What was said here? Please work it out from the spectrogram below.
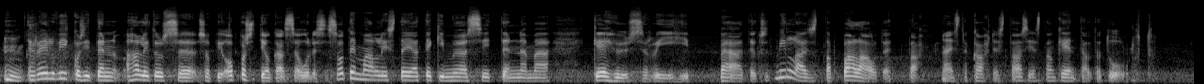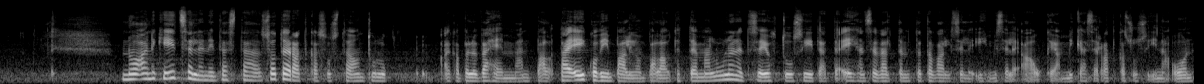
Reilu viikko sitten hallitus sopi opposition kanssa uudessa sotemallista ja teki myös sitten nämä kehysriihipäätökset. Millaisesta palautetta näistä kahdesta asiasta on kentältä tullut? No ainakin itselleni tästä soteratkaisusta on tullut aika paljon vähemmän, tai ei kovin paljon palautetta. Ja mä luulen, että se johtuu siitä, että eihän se välttämättä tavalliselle ihmiselle aukea, mikä se ratkaisu siinä on.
